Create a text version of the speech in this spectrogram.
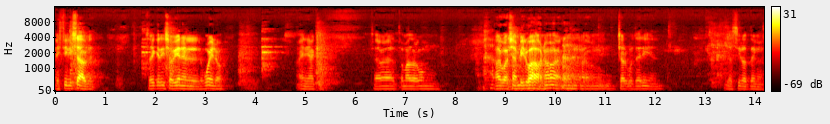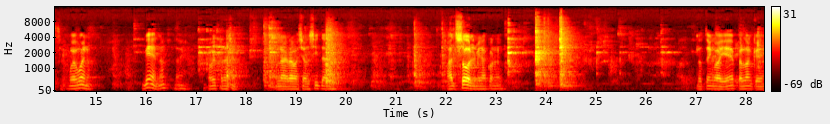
estilizable. Ve que le hizo bien el vuelo. Ahí aquí. Se habrá tomado algún algo allá en Bilbao, ¿no? Algún, algún charcutería. Y así lo tengo. así. Pues bueno. Bien, ¿no? Voy para allá. Con la grabacioncita. de- al sol, mira, con el... Lo tengo ahí, eh, perdón que...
